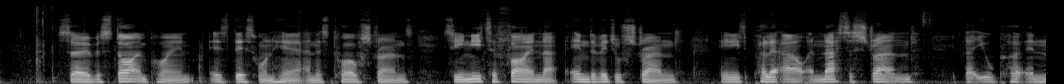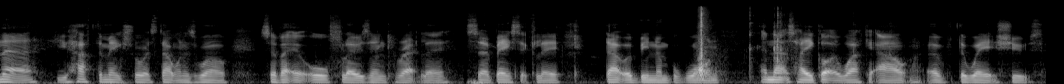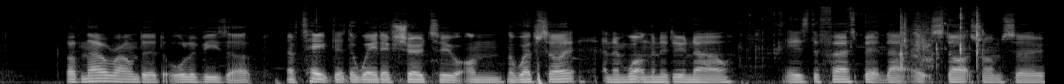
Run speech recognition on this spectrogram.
So the starting point is this one here and there's 12 strands. So you need to find that individual strand. You need to pull it out and that's the strand that you'll put in there. You have to make sure it's that one as well so that it all flows in correctly. So basically that would be number one and that's how you got to work it out of the way it shoots. I've now rounded all of these up. I've taped it the way they've showed to on the website and then what I'm going to do now is the first bit that it starts from so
